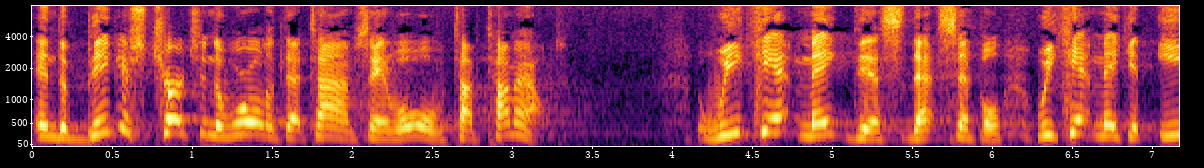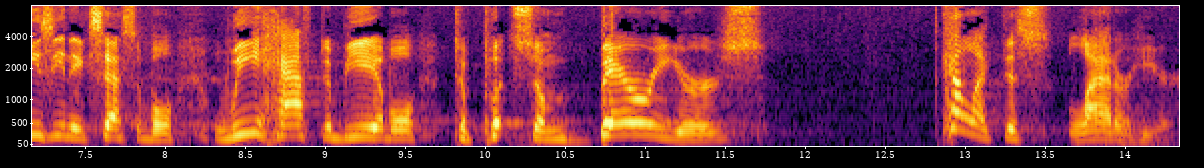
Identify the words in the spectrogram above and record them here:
in the biggest church in the world at that time saying, Whoa, whoa, time, time out. We can't make this that simple. We can't make it easy and accessible. We have to be able to put some barriers. Kind of like this ladder here.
